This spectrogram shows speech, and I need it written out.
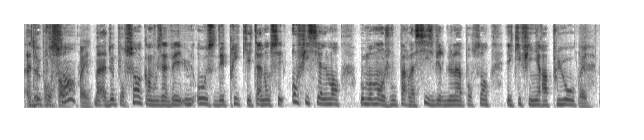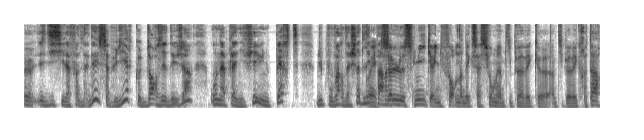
à, 2%. Bah, à 2%, quand vous avez une hausse des prix qui est annoncée officiellement au moment où je vous parle à 6,1% et qui finira plus haut euh, d'ici la fin de l'année, ça veut dire que d'ores et déjà, on a planifié une perte du pouvoir d'achat de l'épargne. Seul le SMIC a une forme d'indexation, mais un petit peu avec un petit peu avec retard.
